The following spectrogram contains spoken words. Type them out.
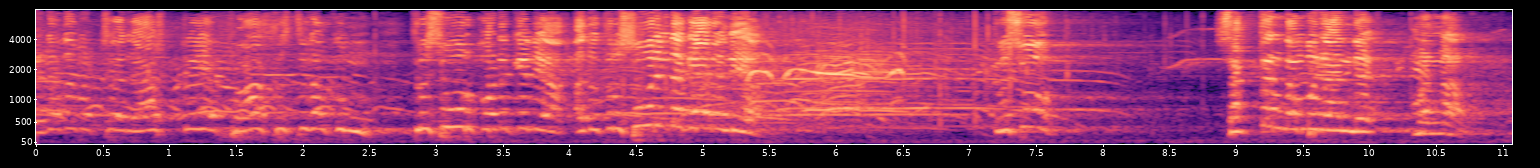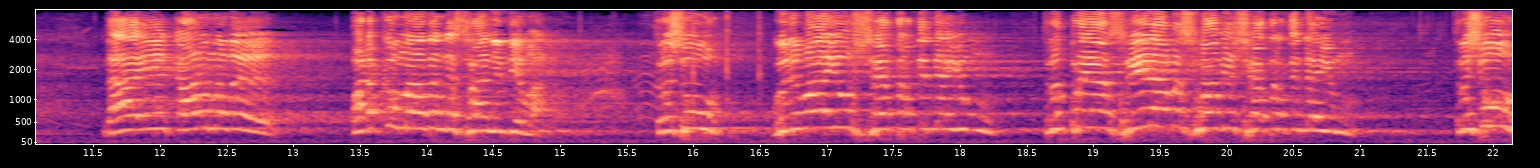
ഇടതുപക്ഷ രാഷ്ട്രീയ ഫാസിസ്റ്റുകൾക്കും തൃശൂർ കൊടുക്കില്ല. അത് തൃശൂരിന്റെ ഗ്യാരണ്ടിയാണ് തൃശൂർ ശക്തൻ തമ്പുരാന്റെ മണ്ണാണ്. ഈ കാണുന്നത് വടക്കുംനാഥന്റെ സാന്നിധ്യമാണ്. തൃശൂർ ഗുരുവായൂർ ക്ഷേത്രത്തിന്റെയും തൃപ്രയാർ ശ്രീരാമസ്വാമി ക്ഷേത്രത്തിന്റെയും തൃശൂർ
